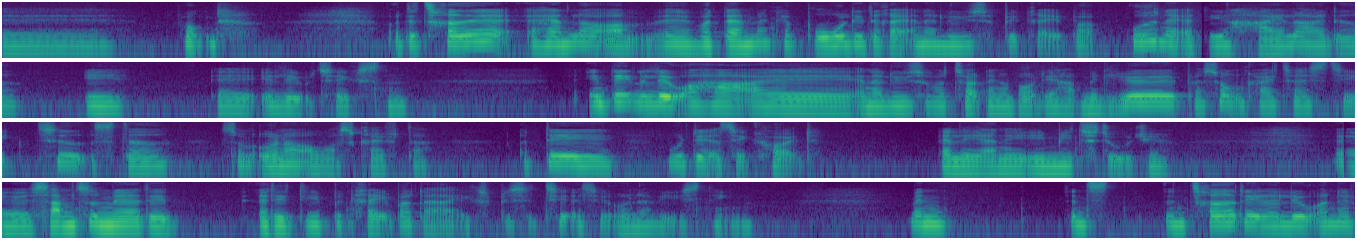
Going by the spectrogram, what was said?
øh, punkt? Og det tredje handler om, øh, hvordan man kan bruge litterære analysebegreber, uden at de er highlightet i øh, elevteksten. En del elever har øh, analyser og fortolkninger, hvor de har miljø, personkarakteristik, tid, sted som underoverskrifter. Og det vurderes ikke højt af lærerne i mit studie. Øh, samtidig med, at det, at det er de begreber, der ekspliciteres i undervisningen. Men den, den tredje del af eleverne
